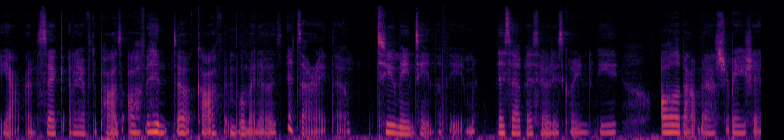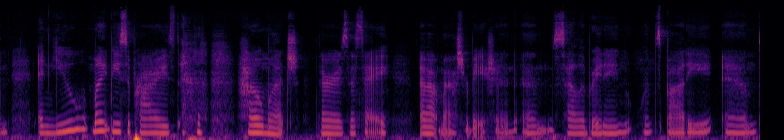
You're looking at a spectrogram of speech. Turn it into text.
yeah, I'm sick and I have to pause often to cough and blow my nose. It's alright though. To maintain the theme, this episode is going to be all about masturbation, and you might be surprised how much there is to say about masturbation and celebrating one's body and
